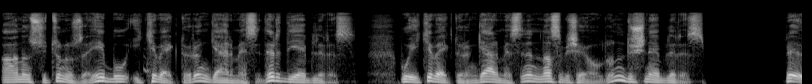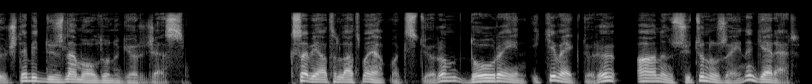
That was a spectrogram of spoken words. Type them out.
a'nın sütun uzayı bu iki vektörün germesidir diyebiliriz. Bu iki vektörün germesinin nasıl bir şey olduğunu düşünebiliriz. R3'te bir düzlem olduğunu göreceğiz. Kısa bir hatırlatma yapmak istiyorum. Doğrayın iki vektörü a'nın sütun uzayını gerer.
